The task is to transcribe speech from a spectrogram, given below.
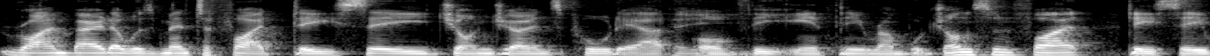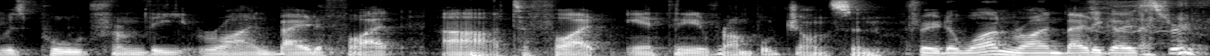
Ryan Bader was meant to fight DC. John Jones pulled out of the Anthony Rumble Johnson fight. DC was pulled from the Ryan Bader fight uh, to fight Anthony Rumble Johnson. Three to one. Ryan Bader goes through.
